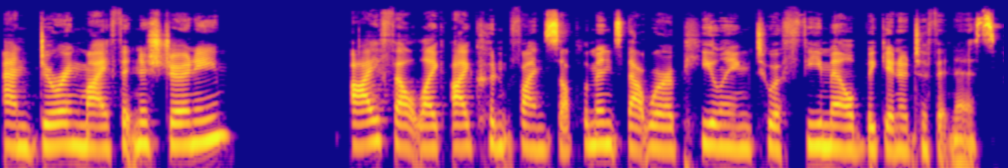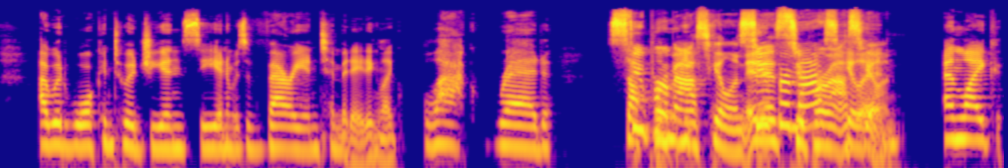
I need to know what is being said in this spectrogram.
And during my fitness journey, I felt like I couldn't find supplements that were appealing to a female beginner to fitness. I would walk into a GNC and it was very intimidating, like black, red, Super supplement- masculine. It is super masculine. and like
